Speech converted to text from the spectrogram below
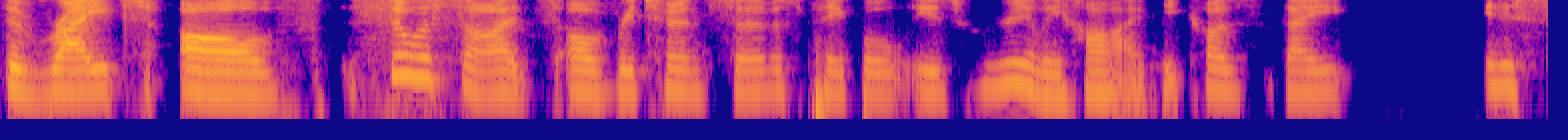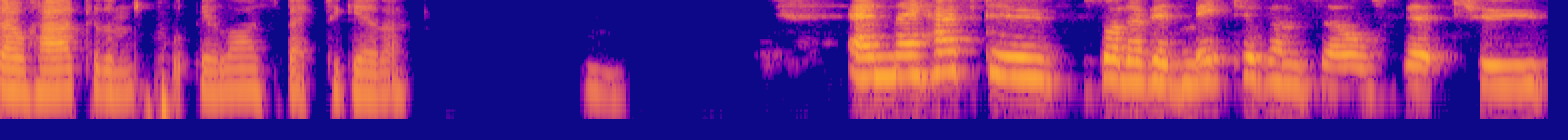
the rate of suicides of return service people is really high because they it is so hard for them to put their lives back together. And they have to sort of admit to themselves that to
